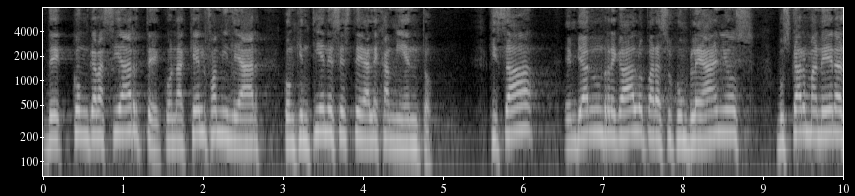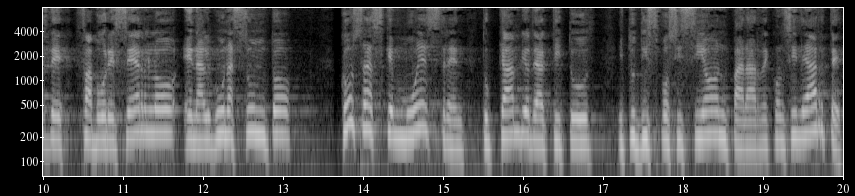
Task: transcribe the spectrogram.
de congraciarte con aquel familiar con quien tienes este alejamiento. Quizá enviar un regalo para su cumpleaños buscar maneras de favorecerlo en algún asunto, cosas que muestren tu cambio de actitud y tu disposición para reconciliarte.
